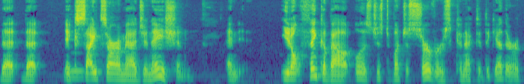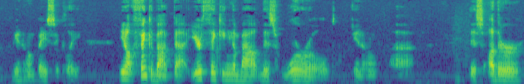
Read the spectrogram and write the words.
that that mm-hmm. excites our imagination and you don't think about well it's just a bunch of servers connected together you know basically you don't think about that. You're thinking about this world you know uh, this other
